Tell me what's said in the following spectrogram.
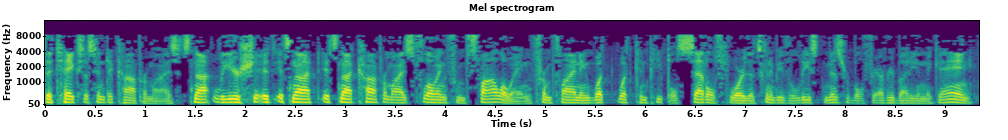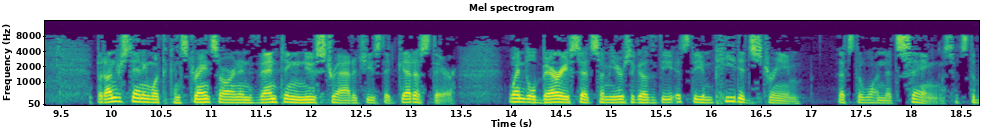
that takes us into compromise. It's not leadership. It's not. It's not compromise flowing from following, from finding what what can people settle for that's going to be the least miserable for everybody in the gang, but understanding what the constraints are and inventing new strategies that get us there. Wendell Berry said some years ago that the, it's the impeded stream that's the one that sings. It's the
